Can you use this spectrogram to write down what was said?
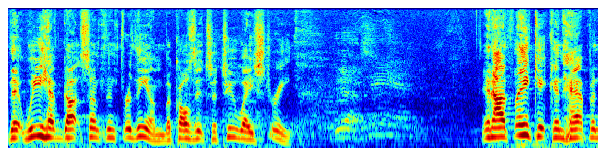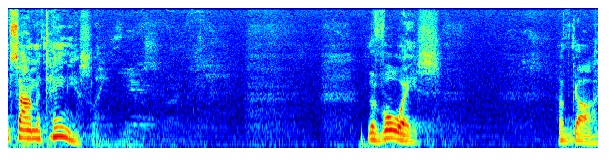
that we have got something for them because it's a two-way street and I think it can happen simultaneously. The voice of God.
